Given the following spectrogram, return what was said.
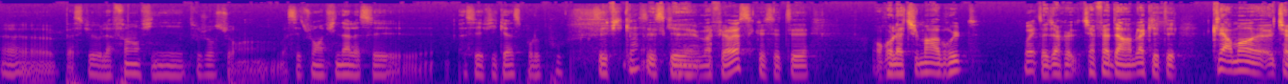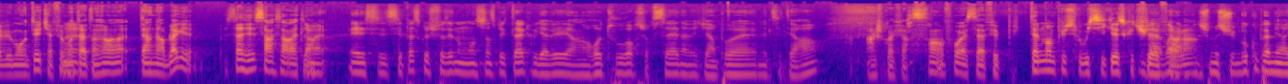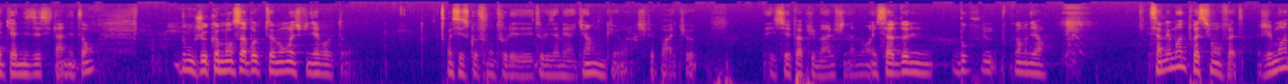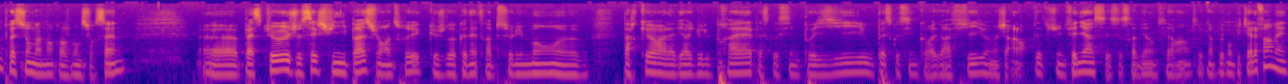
Euh, parce que la fin finit toujours sur un. bah, c'est toujours un final assez, assez efficace pour le coup. C'est efficace. Et ce qui m'a fait rire, c'est que c'était relativement abrupt. Ouais. C'est-à-dire que tu as fait la dernière blague qui était clairement. Tu avais monté, tu as fait Ouais. monter la dernière blague, ça, ça s'arrête là. Ouais. Et c'est pas ce que je faisais dans mon ancien spectacle où il y avait un retour sur scène avec un poème, etc. Ah, je préfère 100 fois. Ça fait tellement plus Louis C.K. ce que tu Bah, viens de faire voilà. là. Je me suis beaucoup américanisé ces derniers temps. Donc je commence abruptement et je finis abruptement. Et c'est ce que font tous les, tous les Américains, donc euh, voilà, je fais pareil qu'eux. Et c'est pas plus mal finalement. Et ça donne une, beaucoup plus. Comment dire Ça met moins de pression en fait. J'ai moins de pression maintenant quand je monte sur scène. Euh, parce que je sais que je finis pas sur un truc que je dois connaître absolument euh, par cœur à la virgule près, parce que c'est une poésie ou parce que c'est une chorégraphie. Alors peut-être que je suis une feignasse et ce serait bien de faire un truc un peu compliqué à la fin, mais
